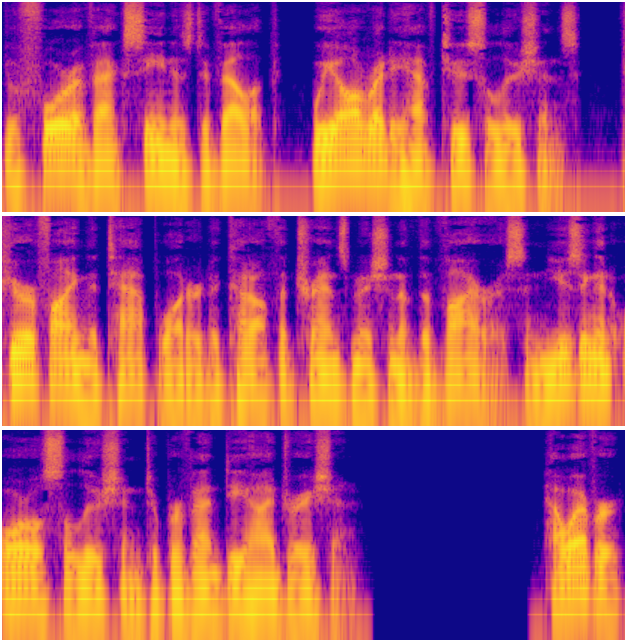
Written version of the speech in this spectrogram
before a vaccine is developed, we already have two solutions purifying the tap water to cut off the transmission of the virus and using an oral solution to prevent dehydration. However,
